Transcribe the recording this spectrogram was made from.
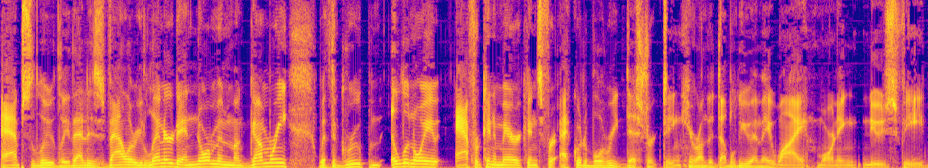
Absolutely. That is Valerie Leonard and Norman Montgomery with the group Illinois African Americans for Equitable Redistricting here on the WMAY Morning News Feed.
